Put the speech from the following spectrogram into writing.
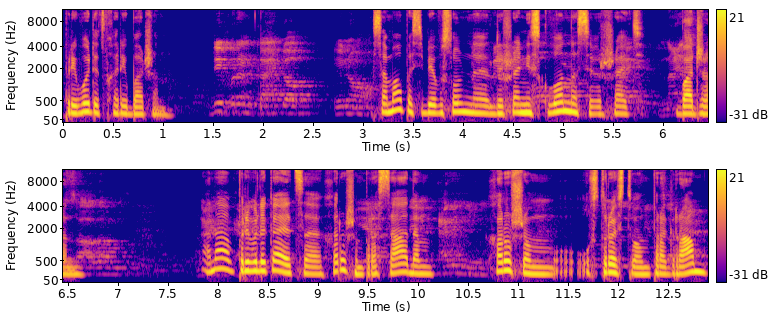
приводят в Харибаджан. Сама по себе условная душа не склонна совершать баджан. Она привлекается хорошим просадом, хорошим устройством программ,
